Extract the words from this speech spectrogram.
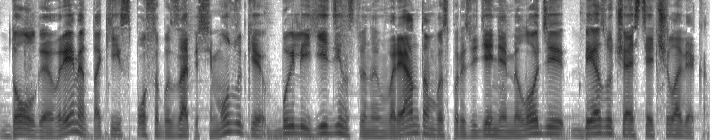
Долгое время такие способы записи музыки были единственным вариантом воспроизведения мелодии без участия человека.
